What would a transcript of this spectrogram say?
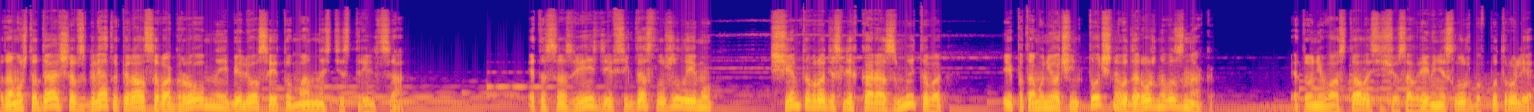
потому что дальше взгляд упирался в огромные белесые туманности Стрельца. Это созвездие всегда служило ему чем-то вроде слегка размытого и потому не очень точного дорожного знака. Это у него осталось еще со времени службы в патруле,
